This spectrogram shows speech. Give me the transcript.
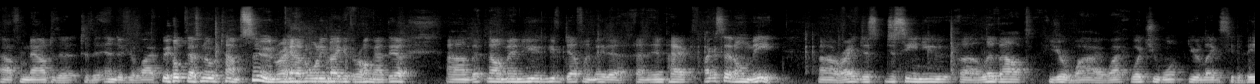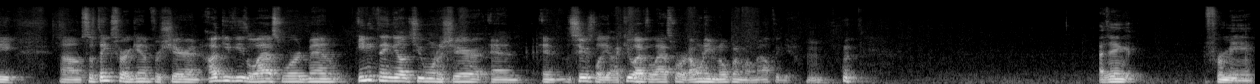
uh, from now to the to the end of your life. We hope that's no time soon, right? I don't want anybody to get the wrong idea. Um, but no, man, you you've definitely made a, an impact. Like I said, on me, uh, right? Just just seeing you uh, live out your why, why, what you want your legacy to be. Um, so thanks for again for sharing. I'll give you the last word, man. Anything else you want to share? And and seriously, like you'll have the last word. I won't even open my mouth again. I think for me,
